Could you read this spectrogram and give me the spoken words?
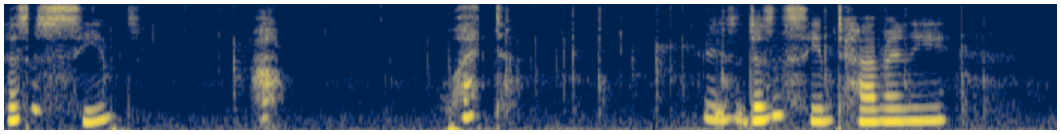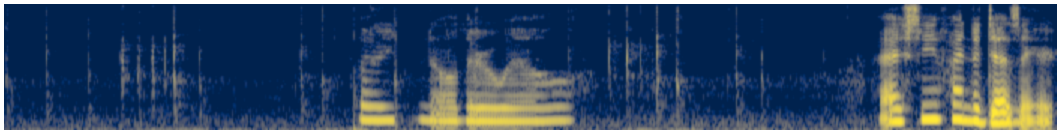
Doesn't seem. To... what? It doesn't seem to have any. But I know there will. I just need to find a desert.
